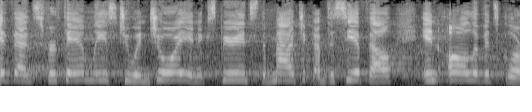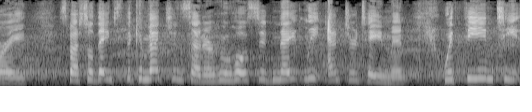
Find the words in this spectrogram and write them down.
events for families to enjoy and experience the magic of the CFL in all of its glory. Special thanks to the Convention Centre, who hosted nightly entertainment with theme te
